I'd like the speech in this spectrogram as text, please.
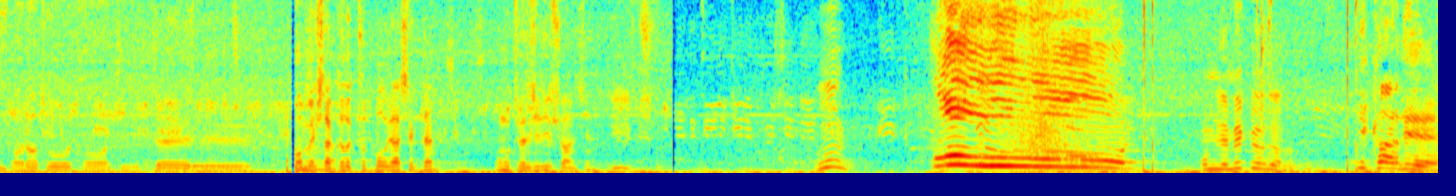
imparator fatihleri. 15 dakikalık futbol gerçekten umut verici değil şu an için. Oo! Oğlum bekliyordum? Icardi.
